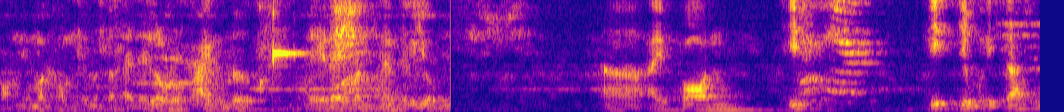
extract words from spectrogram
Còn nếu mà không thì mình có thể để low profile cũng được. Để đây mình sẽ sử dụng uh, iPhone X. X chứ không XS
